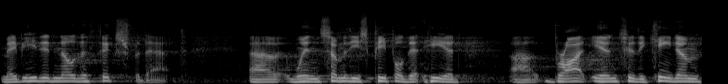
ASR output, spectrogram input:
maybe he didn't know the fix for that. Uh, when some of these people that he had uh, brought into the kingdom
